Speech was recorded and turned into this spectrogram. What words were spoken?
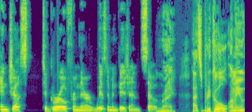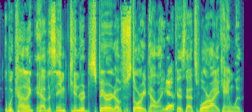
and just to grow from their wisdom and vision. So right, that's pretty cool. I mean, we kind of have the same kindred spirit of storytelling yeah. because that's where I came with,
